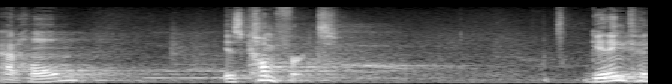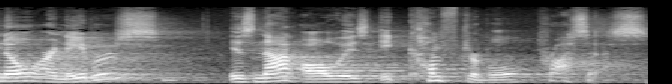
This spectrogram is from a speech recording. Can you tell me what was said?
at home is comfort. Getting to know our neighbors is not always a comfortable process.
